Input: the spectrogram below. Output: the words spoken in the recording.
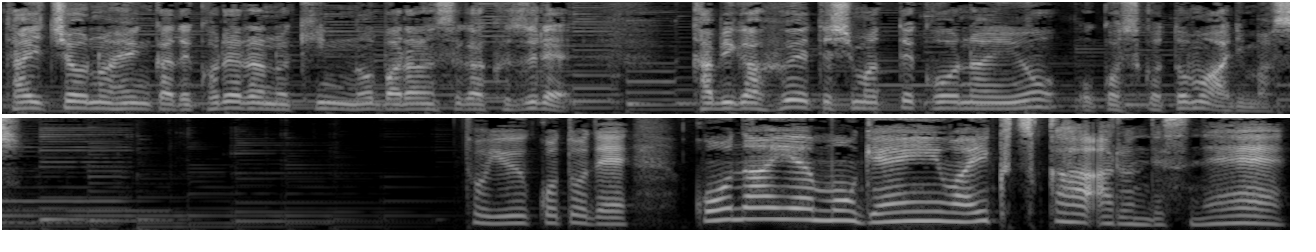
体調の変化でこれらの菌のバランスが崩れカビが増えてしまって口内炎を起こすこともあります。ということで口内炎も原因はいくつかあるんですね。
